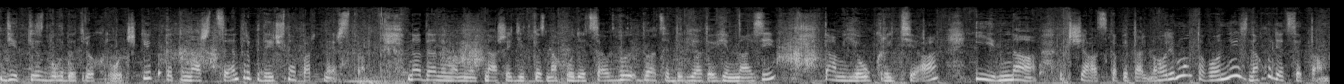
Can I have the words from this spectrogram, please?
дітки з 2 до 3 років. Це наш центр педагогічного партнерства. На даний момент наші дітки знаходяться в 29-й гімназії. Там є укриття, і на час капітального ремонту вони знаходяться там.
